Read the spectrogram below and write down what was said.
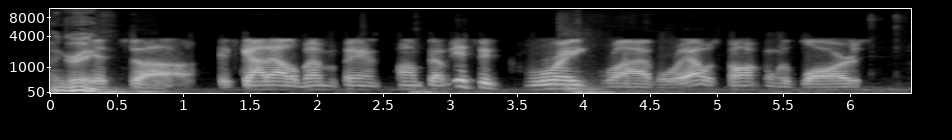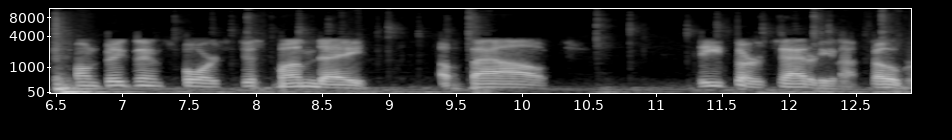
I agree. it's uh, it's got Alabama fans pumped up. It's a great rivalry. I was talking with Lars on Big Ten Sports just Monday about the third Saturday in October,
